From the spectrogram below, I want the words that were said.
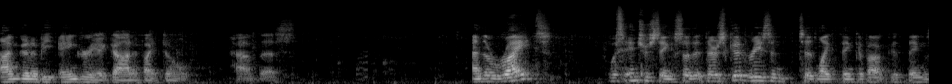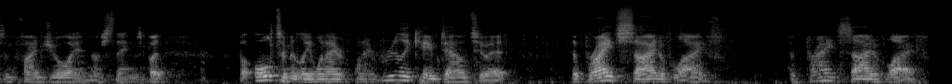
I'm going to be angry at God if I don't have this. And the right was interesting, so that there's good reason to, like, think about good things and find joy in those things. But, but ultimately, when I, when I really came down to it, the bright side of life, the bright side of life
